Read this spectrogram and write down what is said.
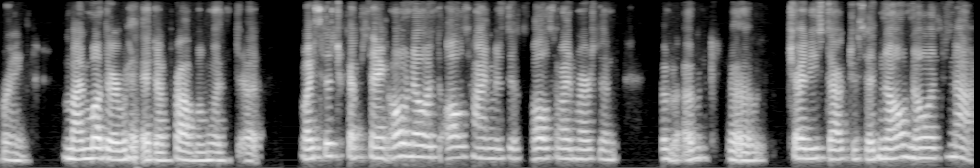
brain. My mother had a problem with, uh, my sister kept saying, oh no, it's Alzheimer's, it's Alzheimer's. And a, a, a Chinese doctor said, no, no, it's not.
